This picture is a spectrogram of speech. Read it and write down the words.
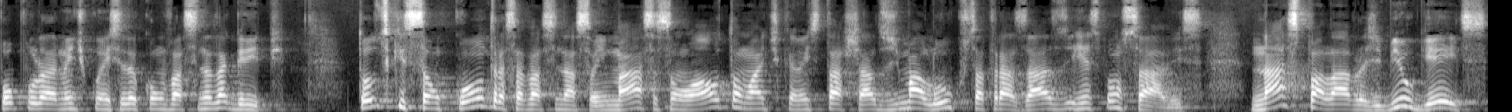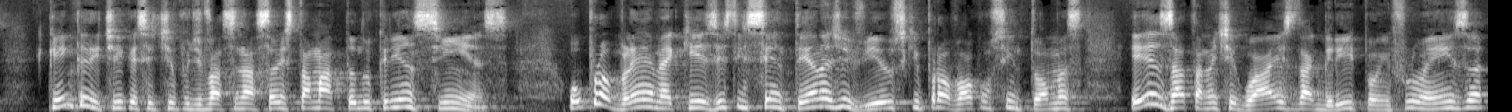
popularmente conhecida como vacina da gripe. Todos que são contra essa vacinação em massa são automaticamente taxados de malucos, atrasados e irresponsáveis. Nas palavras de Bill Gates, quem critica esse tipo de vacinação está matando criancinhas. O problema é que existem centenas de vírus que provocam sintomas exatamente iguais da gripe ou influenza.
